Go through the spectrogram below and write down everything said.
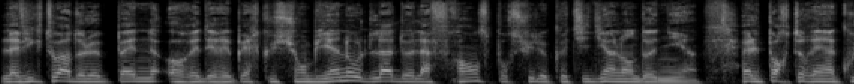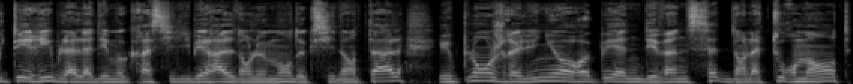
La victoire de Le Pen aurait des répercussions bien au-delà de la France, poursuit le quotidien londonien. Elle porterait un coup terrible à la démocratie libérale dans le monde occidental et plongerait l'Union européenne des 27 dans la tourmente,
